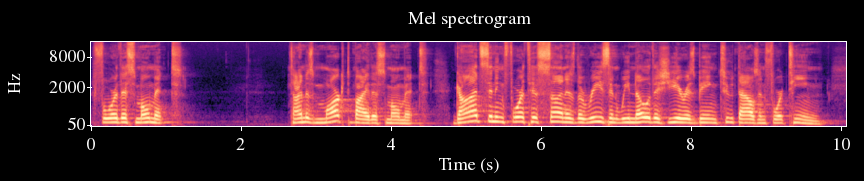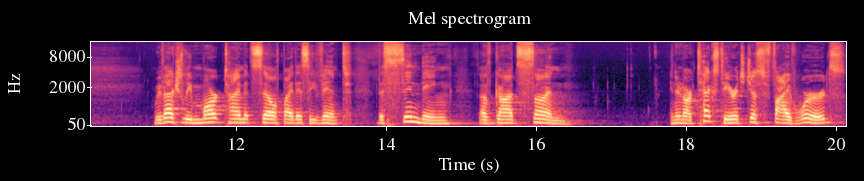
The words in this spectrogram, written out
for this moment. Time is marked by this moment. God sending forth his Son is the reason we know this year is being 2014. We've actually marked time itself by this event, the sending of God's Son. And in our text here, it's just five words.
